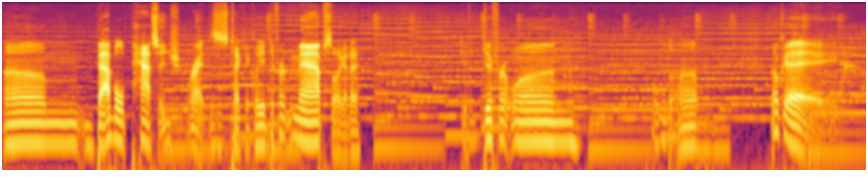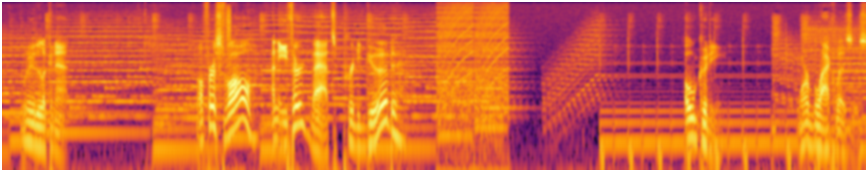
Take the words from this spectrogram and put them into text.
Um, Babel Passage. Right, this is technically a different map, so I gotta get a different one. Hold up. Okay, what are we looking at? Well, first of all, an ether. That's pretty good. Oh, goody. More black lizards.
